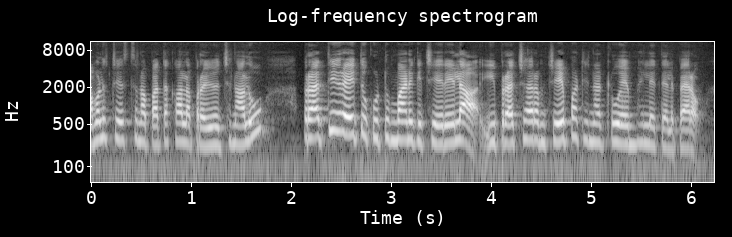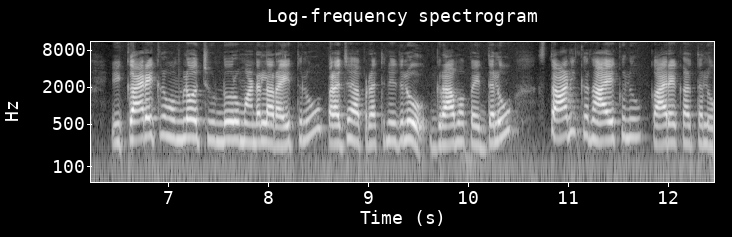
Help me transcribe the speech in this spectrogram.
అమలు చేస్తున్న పథకాల ప్రయోజనాలు ప్రతి రైతు కుటుంబానికి చేరేలా ఈ ప్రచారం చేపట్టినట్లు ఎమ్మెల్యే తెలిపారు. ఈ కార్యక్రమంలో చుండూరు మండల రైతులు ప్రజా ప్రతినిధులు గ్రామ పెద్దలు స్థానిక నాయకులు కార్యకర్తలు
